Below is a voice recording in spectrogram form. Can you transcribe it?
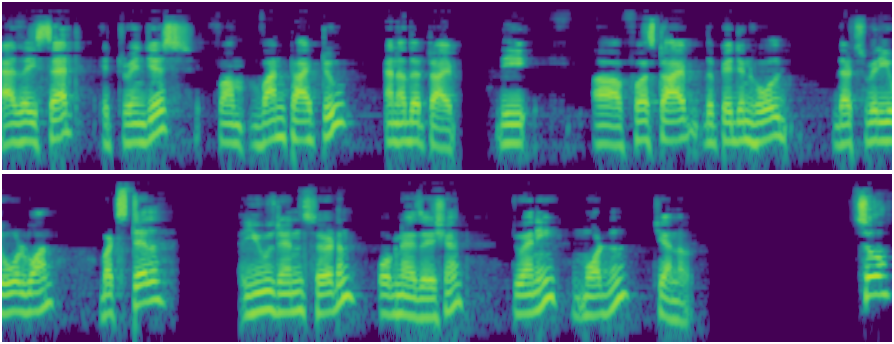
As I said, it ranges from one type to another type. The uh, first type, the pigeonhole, that's very old one, but still used in certain organization to any modern channel. So,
